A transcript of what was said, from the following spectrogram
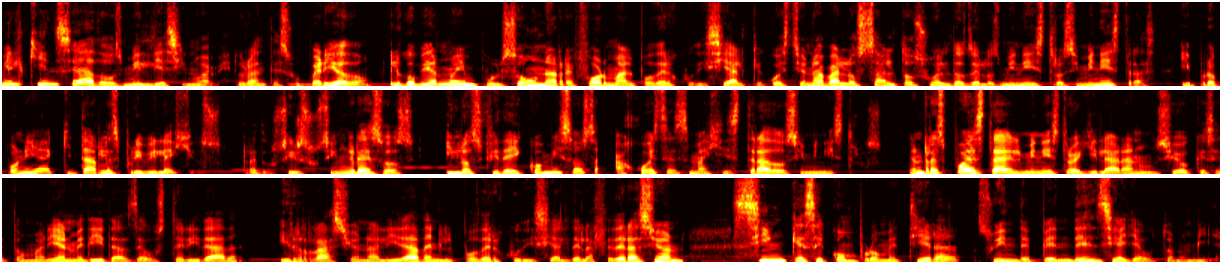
2015 a 2019. Durante su periodo, el gobierno impulsó una reforma al Poder Judicial que cuestionaba los altos sueldos de los ministros y ministras y proponía quitarles privilegios, reducir sus ingresos y los fideicomisos a jueces, magistrados y ministros. En respuesta, el ministro Aguilar anunció que se tomarían medidas de austeridad y racionalidad en el Poder Judicial de la Federación sin que se comprometiera su independencia y autonomía.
